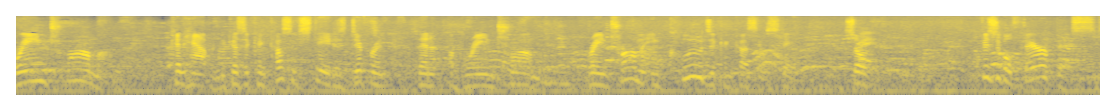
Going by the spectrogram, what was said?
Brain trauma can happen because a concussive state is different than a brain trauma. Brain trauma includes a concussive state. So, physical therapists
